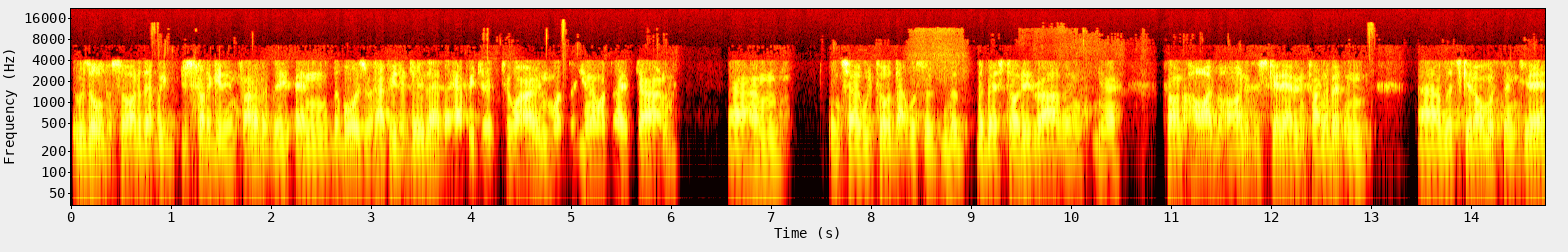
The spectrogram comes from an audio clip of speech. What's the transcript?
it was all decided that we just got to get in front of it, and the boys were happy to do that. They're happy to, to own what you know what they've done, um, and so we thought that was the, the, the best idea, rather than you know trying to hide behind it. Just get out in front of it and um, let's get on with things. Yeah.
